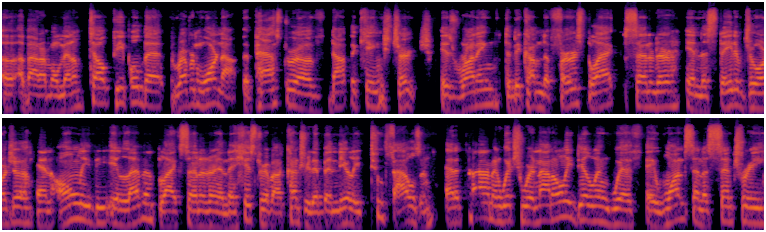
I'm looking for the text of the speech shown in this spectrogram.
uh, about our momentum. Tell people that Reverend Warnock, the pastor of Dr. King's Church, is running to become the first black senator in the state of Georgia and only the 11th black senator in the history of our country. There have been nearly 2,000 at a time in which we're not only dealing with a once in a century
